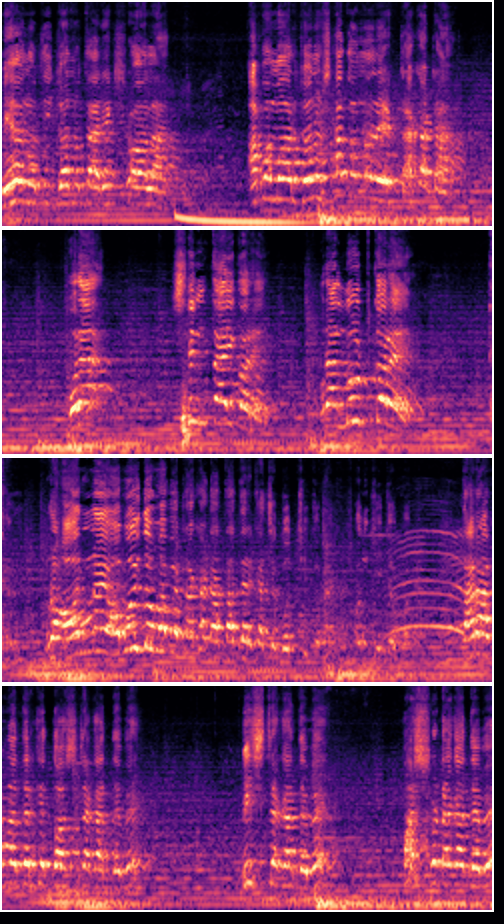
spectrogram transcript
মেহনতি জনতা রিক্সাওয়ালা, আপামর জনসাধারণের টাকাটা ওরা ছিনতাই করে, ওরা লুট করে, ওরা অন্যায় অবৈধভাবে টাকাটা তাদের কাছে গচ্ছিত রাখে, সঞ্চিত করে। তারা আপনাদেরকে দশ টাকা দেবে, বিশ টাকা দেবে, পাঁচশো টাকা দেবে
